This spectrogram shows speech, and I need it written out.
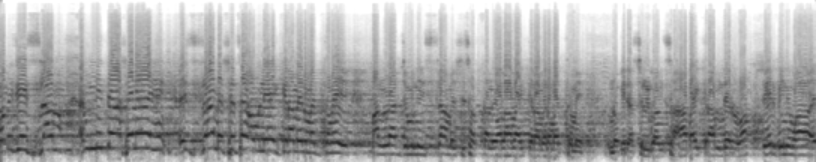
নবীজি ইসলাম এমনিতে আসে নাই। ইসলাম এসেছে আউলিয়া কেরামের মাধ্যমে। বাংলার জমিনে ইসলাম এসেছে সকালে ওলামাই কেরামের মাধ্যমে। নবী রাসুলগঞ্জ সাহাবাই কেরামদের রক্তের বিনিময়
